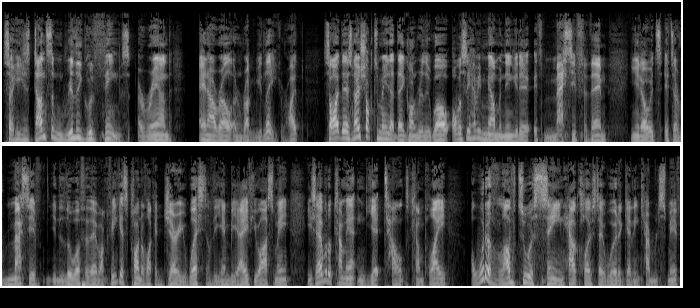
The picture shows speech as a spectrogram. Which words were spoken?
So he has done some really good things around NRL and rugby league, right? So there's no shock to me that they've gone really well. Obviously, having Mal Meninga there, it's massive for them. You know, it's it's a massive lure for them. I think it's kind of like a Jerry West of the NBA, if you ask me. He's able to come out and get talent to come play. I would have loved to have seen how close they were to getting Cameron Smith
